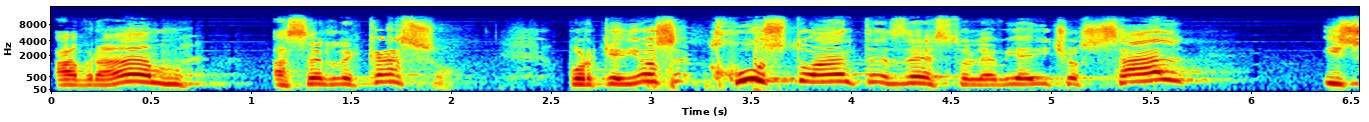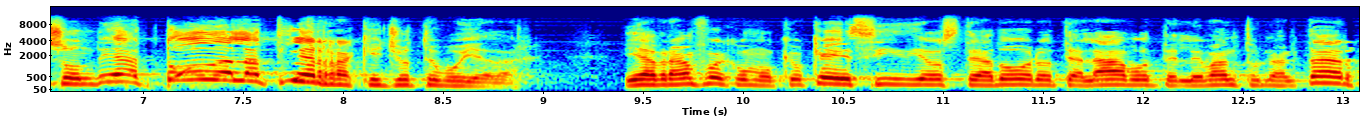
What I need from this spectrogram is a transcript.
a Abraham a hacerle caso. Porque Dios justo antes de esto le había dicho, sal y sondea toda la tierra que yo te voy a dar. Y Abraham fue como que, ok, sí, Dios, te adoro, te alabo, te levanto un altar,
